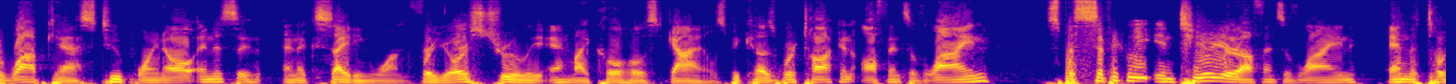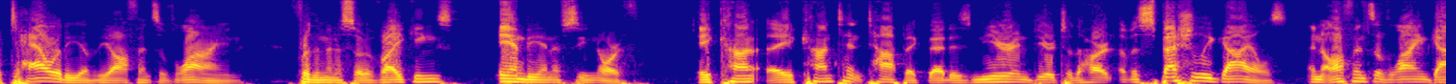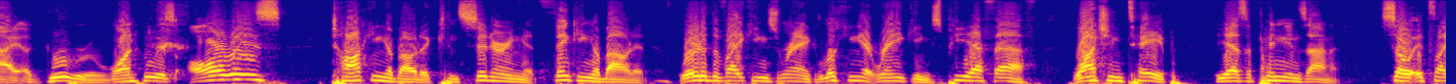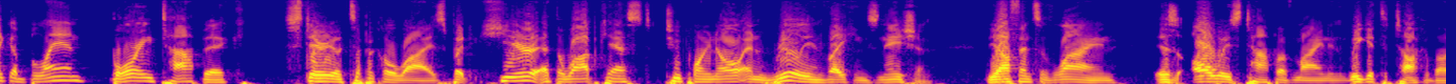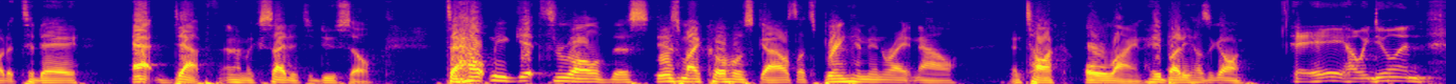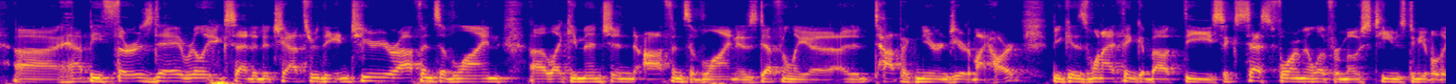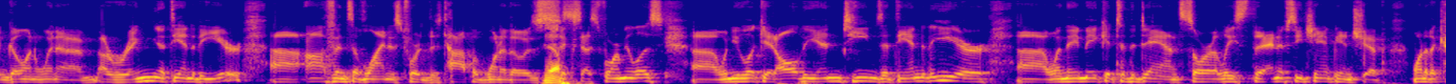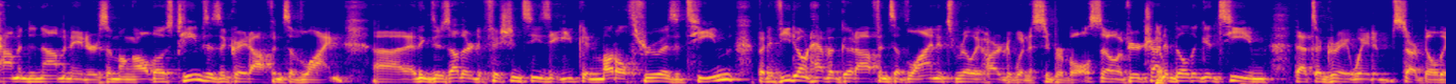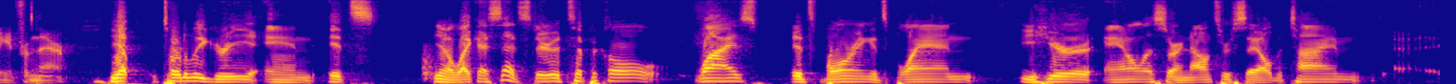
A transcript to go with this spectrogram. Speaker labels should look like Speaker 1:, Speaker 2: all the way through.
Speaker 1: of the Wobcast 2.0, and it's a, an exciting one for yours truly and my co-host Gyles because we're talking offensive line, specifically interior offensive line, and the totality of the offensive line for the Minnesota Vikings and the NFC North. A con- a content topic that is near and dear to the heart of especially Gyles, an offensive line guy, a guru, one who is always talking about it, considering it, thinking about it. Where did the Vikings rank? Looking at rankings, PFF, watching tape. He has opinions on it. So it's like a bland, boring topic, stereotypical wise. But here at the Wobcast 2.0 and really in Vikings Nation, the offensive line is always top of mind, and we get to talk about it today at depth, and I'm excited to do so. To help me get through all of this is my co host, Gyles. Let's bring him in right now and talk O line. Hey, buddy, how's it going?
Speaker 2: Hey, hey, how we doing? Uh, happy Thursday. Really excited to chat through the interior offensive line. Uh, like you mentioned, offensive line is definitely a, a, topic near and dear to my heart because when I think about the success formula for most teams to be able to go and win a, a ring at the end of the year, uh, offensive line is toward the top of one of those yes. success formulas. Uh, when you look at all the end teams at the end of the year, uh, when they make it to the dance or at least the NFC championship, one of the common denominators among all those teams is a great offensive line. Uh, I think there's other deficiencies that you can muddle through as a team. But if you don't have a good offensive line, it's really hard to win a Super Bowl. So if you're trying to build a good team, that's a great way to start building it from there.
Speaker 1: Yep, totally agree. And it's, you know, like I said, stereotypical wise, it's boring, it's bland. You hear analysts or announcers say all the time,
